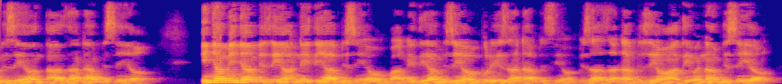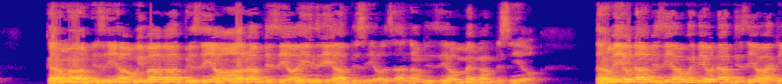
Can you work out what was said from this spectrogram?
ပစ္စယောသာဇာတာပစ္စယော ဣညာမိညာပစ္စယောနေတယပစ္စယောဥပါနေတယပစ္စယောပုရိဇာတာပစ္စယောပစ္ဆာဇာတာပစ္စယောအာတိဝနပစ္စယောကမ္မပစ္စယောဝိပါကပစ္စယောအာရပစ္စယောဣန္ဒြိယပစ္စယောဇာနာပစ္စယောမေဃပစ္စယောတမယုဒပစ္စယောဝိပယုဒပစ္စယောအတ္တိ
